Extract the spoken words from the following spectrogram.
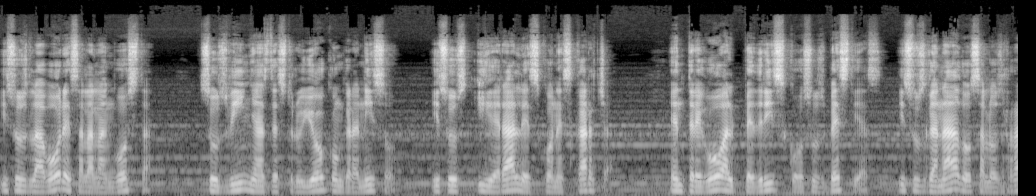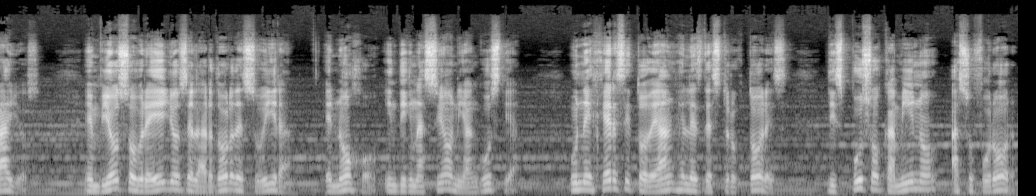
y sus labores a la langosta. Sus viñas destruyó con granizo y sus higuerales con escarcha. Entregó al pedrisco sus bestias y sus ganados a los rayos. Envió sobre ellos el ardor de su ira, enojo, indignación y angustia. Un ejército de ángeles destructores dispuso camino a su furor,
